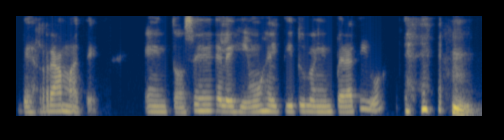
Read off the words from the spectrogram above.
Derrámate. Entonces elegimos el título en imperativo. Hmm.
